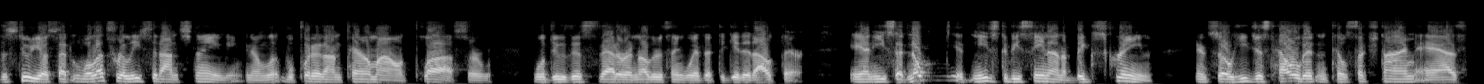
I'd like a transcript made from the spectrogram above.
the studio said, "Well, let's release it on streaming. You know, we'll we'll put it on Paramount Plus, or we'll do this, that, or another thing with it to get it out there." And he said, "Nope, it needs to be seen on a big screen." And so he just held it until such time as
